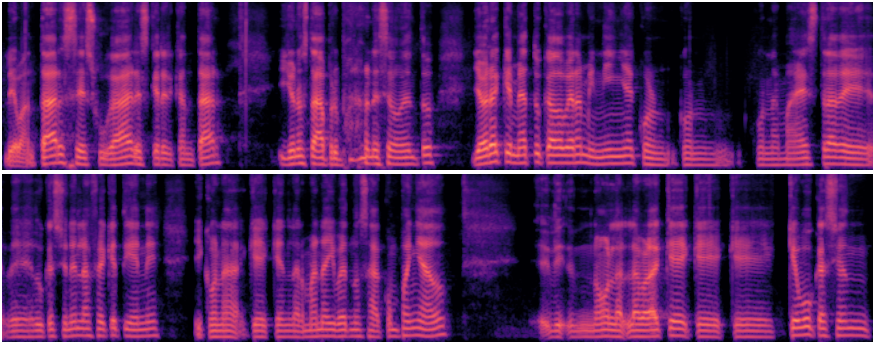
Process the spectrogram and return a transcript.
levantarse, es jugar, es querer cantar y yo no estaba preparado en ese momento. Y ahora que me ha tocado ver a mi niña con, con, con la maestra de, educación en la fe que tiene y con la que, que la hermana Ivette nos ha acompañado, eh, no, la, la verdad que, que, qué vocación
